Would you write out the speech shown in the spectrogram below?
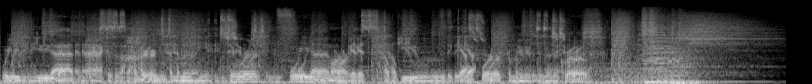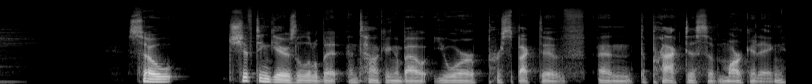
where you can do that and access 110 million consumers in 49 markets to help you remove the guesswork from your business growth. So, shifting gears a little bit and talking about your perspective and the practice of marketing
